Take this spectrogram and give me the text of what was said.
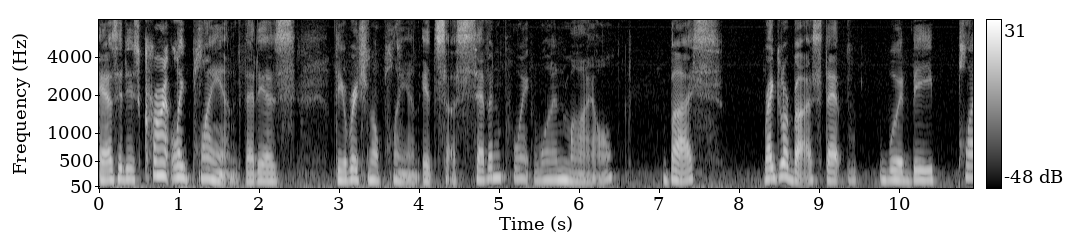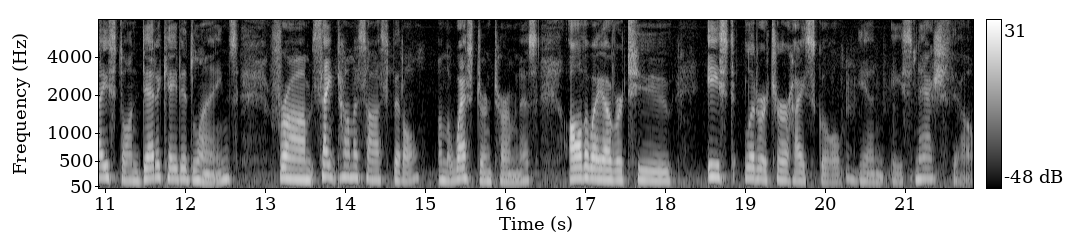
as it is currently planned, that is the original plan, it's a 7.1 mile bus, regular bus, that would be placed on dedicated lanes from St. Thomas Hospital on the western terminus all the way over to East Literature High School mm. in East Nashville.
